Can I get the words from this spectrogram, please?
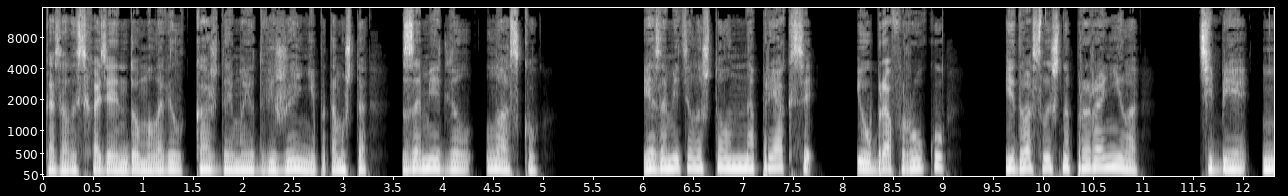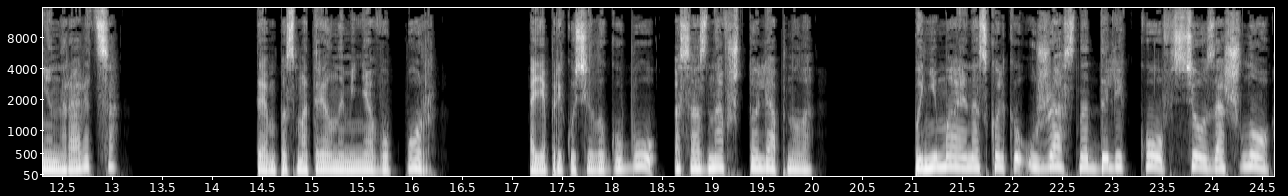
Казалось, хозяин дома ловил каждое мое движение, потому что замедлил ласку. Я заметила, что он напрягся и, убрав руку, едва слышно проронила «Тебе не нравится?» Тем посмотрел на меня в упор, а я прикусила губу, осознав, что ляпнула. Понимая, насколько ужасно далеко все зашло,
